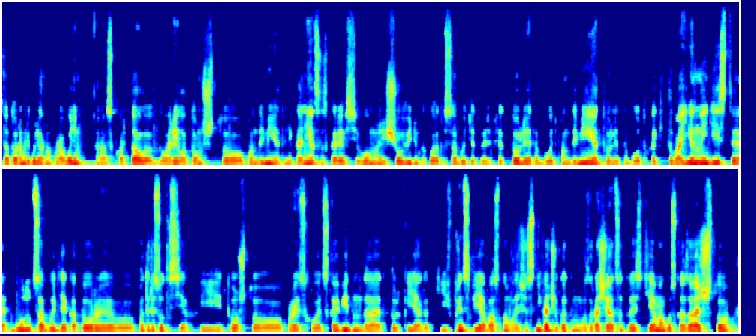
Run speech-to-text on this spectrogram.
которые мы регулярно проводим, раз в квартал, говорил о том, что пандемия – это не конец, и, скорее всего, мы еще увидим какое-то событие. То есть то ли это будет пандемия, то ли это будут какие-то военные действия. Будут события, которые потрясут всех. И то, что происходит с ковидом, да, это только ягодки. И, в принципе, я обосновал. Я сейчас не хочу к этому возвращаться. То есть я могу сказать, что а,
